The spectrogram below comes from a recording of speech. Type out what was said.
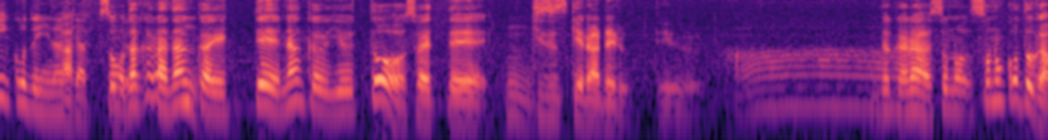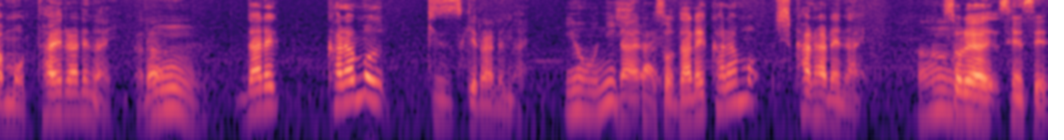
いい子でいなきゃってそうだから何か言って何、か言うとそうやってうん。傷つけられるっていう、あー。だからそのそのことがもう耐えられないから、うん。誰からも傷つけられない。ようにしたい。だそう誰からも叱られない、うん。それは先生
